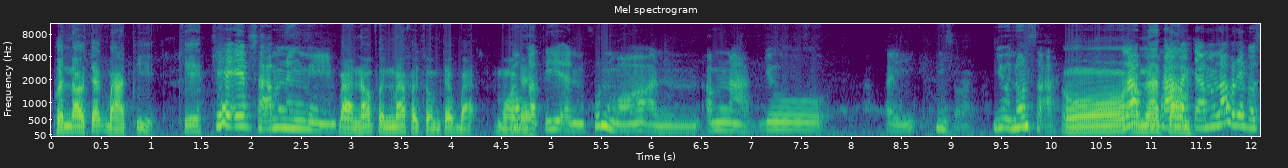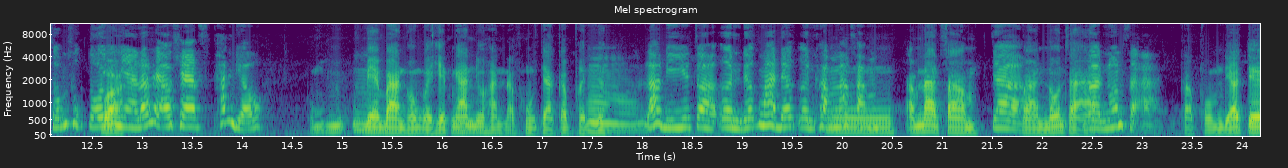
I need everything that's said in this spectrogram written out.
เพิ่นเอาจักบาทพี่เค KF31 นี่บ้านเฮาเพิ่นมาผสมจักบาทหมอปใดกติอันคุณหมออันอำนาจอยู่ไอ้นี่อยู่โนนสะอาดอ๋อเราอำเป็นาจนพาฟาร์ปม ระจำเราบ่ได้ผสมทุกตัวอยู่ว่า เนี่ยแล้วเลยเอาแค่พันเดียว ผมอืมแม่บ้านผมก็เฮ็ดงานอยู่หั่นน่ะฮู้จักกับเพิ่นเลยอ่าเราดีอยู่ตัวเอิ้นเด็กมาเด็กเอิ้นคำมาคอืมอำนาจฟาร์มำจ้าบ้านโน้นสะอาด บ้านโนนสะอาด ครับผมเดี๋ยวเจอ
